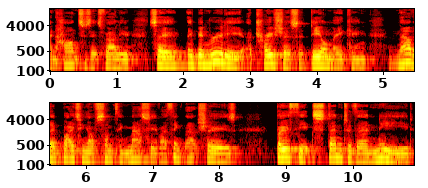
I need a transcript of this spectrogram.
enhances its value. So they've been really atrocious at deal making. Now they're biting off something massive. I think that shows both the extent of their need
